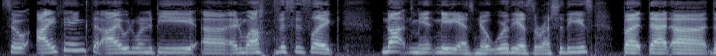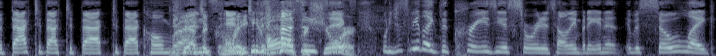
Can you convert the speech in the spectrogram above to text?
So I think that I would want to be, uh, and while this is like not ma- maybe as noteworthy as the rest of these, but that uh, the back to back to back to back home Yeah, runs that's a in great call, for 2006 sure. would just be like the craziest story to tell anybody, and it, it was so like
